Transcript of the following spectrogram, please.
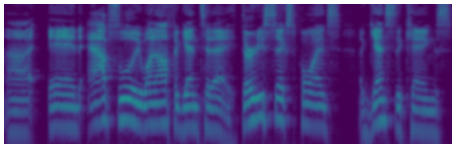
uh, and absolutely went off again today. 36 points against the Kings.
